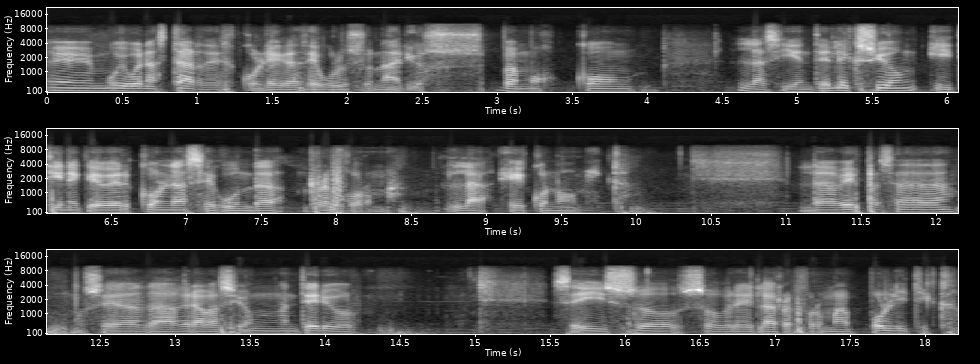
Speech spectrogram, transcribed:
Eh, muy buenas tardes, colegas de evolucionarios. Vamos con la siguiente lección y tiene que ver con la segunda reforma, la económica. La vez pasada, o sea, la grabación anterior, se hizo sobre la reforma política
